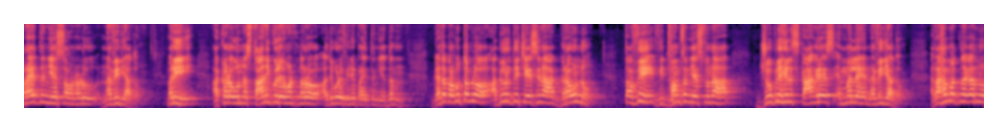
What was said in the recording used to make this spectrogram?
ప్రయత్నం చేస్తా ఉన్నాడు నవీన్ యాదవ్. మరి అక్కడ ఉన్న స్థానికులు ఏమంటున్నారో అది కూడా వినే ప్రయత్నం చేద్దాం. గత ప్రభుత్వంలో అభివృద్ధి చేసిన గ్రౌండ్ను తవ్వి విధ్వంసం చేస్తున్న జూబ్లీహిల్స్ కాంగ్రెస్ ఎమ్మెల్యే నవీన్ యాదవ్. రహమత్ నగర్ను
